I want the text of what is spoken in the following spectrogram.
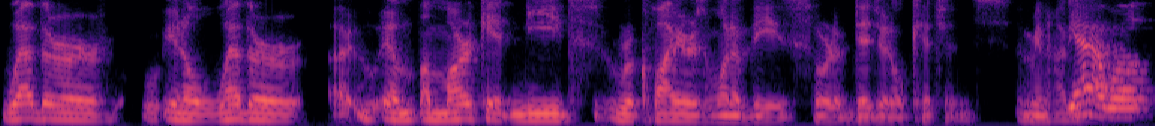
whether you know whether a, a, market needs requires one of these sort of digital kitchens. I mean yeah you... well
